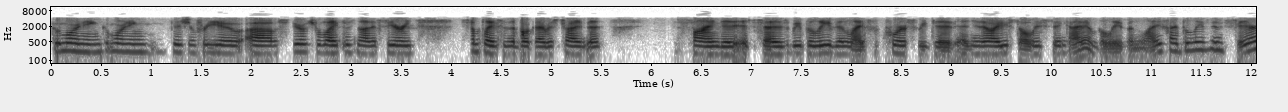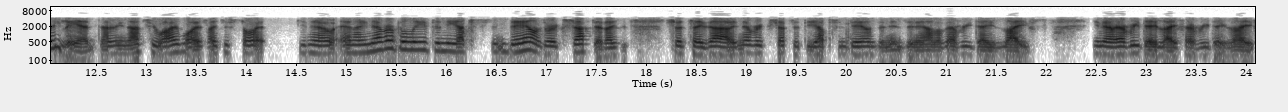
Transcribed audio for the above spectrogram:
Good morning. Good morning, Vision for you. Uh, spiritual life is not a theory. Someplace in the book, I was trying to find it, it says we believed in life. Of course we did. And you know, I used to always think I didn't believe in life. I believed in fairyland. I mean, that's who I was. I just thought, you know, and I never believed in the ups and downs or accepted. I should say that I never accepted the ups and downs and ins and outs of everyday life. You know, everyday life, everyday life.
